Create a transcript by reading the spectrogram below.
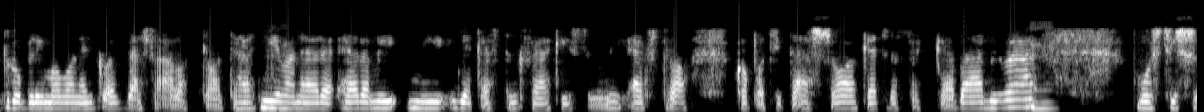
probléma van egy gazdás állattal. Tehát nyilván erre, erre mi, mi igyekeztünk felkészülni extra kapacitással, ketreszekkel, bármivel. Uh-huh. Most is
